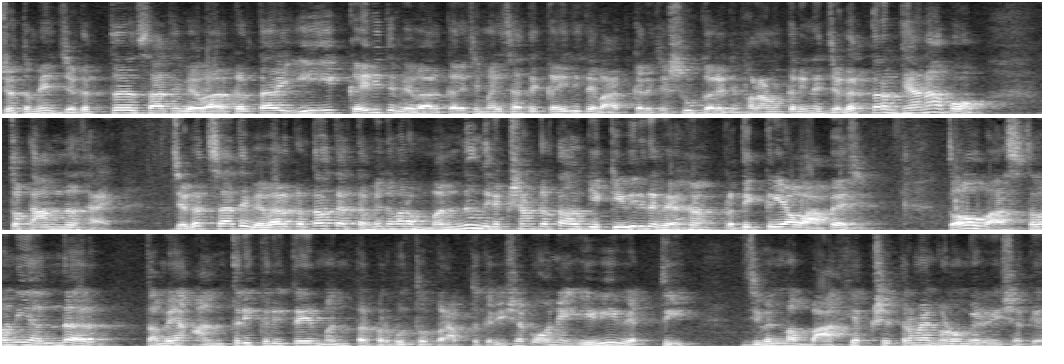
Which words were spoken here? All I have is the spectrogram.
જો તમે જગત સાથે વ્યવહાર કરતા હોય એ કઈ રીતે વ્યવહાર કરે છે? મારી સાથે કઈ રીતે વાત કરે છે? શું કરે છે? ફલાણું કરીને જગત તરફ ધ્યાન આપો તો કામ ન થાય. જગત સાથે વ્યવહાર કરતા હો ત્યારે તમે તમારા મનનું નિરીક્ષણ કરતા હો કે કેવી રીતે પ્રતિક્રિયાઓ આપે છે. તો વાસ્તવની અંદર તમે આંતરિક રીતે મન પર પ્રભુત્વ પ્રાપ્ત કરી શકો અને એવી વ્યક્તિ જીવનમાં બાહ્ય ક્ષેત્રમાં ઘણું મેળવી શકે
